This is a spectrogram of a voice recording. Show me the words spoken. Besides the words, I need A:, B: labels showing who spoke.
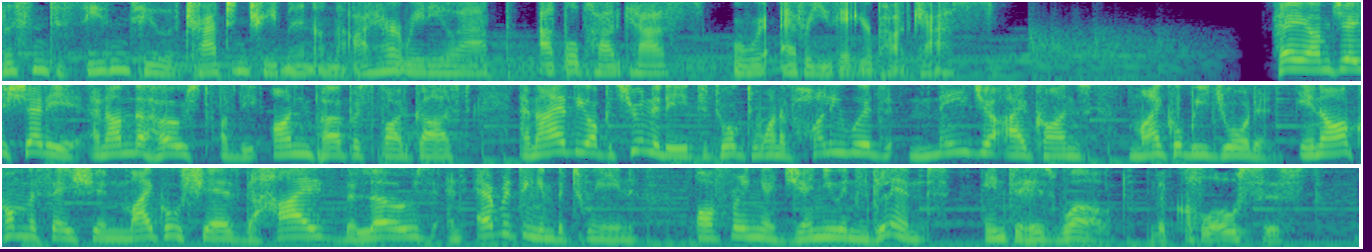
A: Listen to season two of Trapped in Treatment on the iHeartRadio app, Apple Podcasts, or wherever you get your podcasts.
B: Hey, I'm Jay Shetty, and I'm the host of the On Purpose podcast. And I had the opportunity to talk to one of Hollywood's major icons, Michael B. Jordan. In our conversation, Michael shares the highs, the lows, and everything in between, offering a genuine glimpse into his world.
C: The closest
